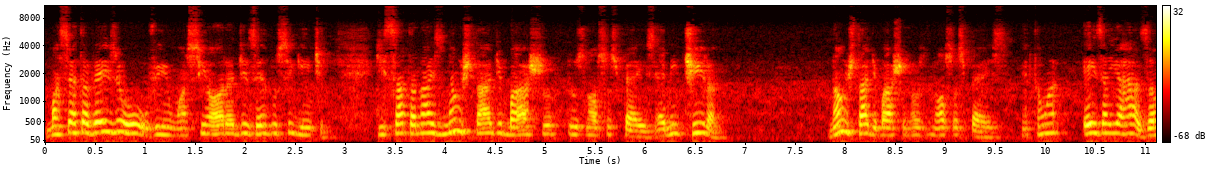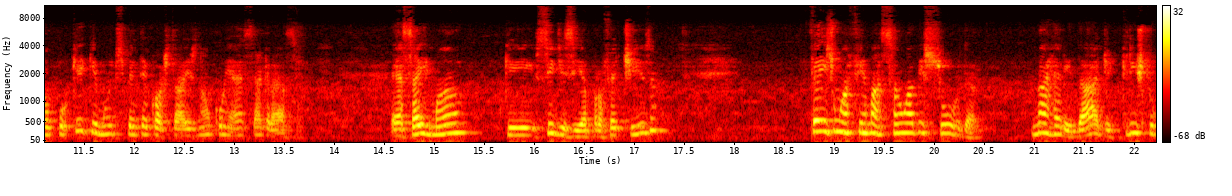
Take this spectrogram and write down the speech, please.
Uma certa vez eu ouvi uma senhora dizendo o seguinte: que Satanás não está debaixo dos nossos pés. É mentira. Não está debaixo dos nossos pés. Então, eis aí a razão por que, que muitos pentecostais não conhecem a graça. Essa irmã, que se dizia profetiza, fez uma afirmação absurda. Na realidade, Cristo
